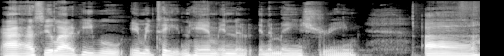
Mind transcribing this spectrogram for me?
I, I see a lot of people imitating him in the in the mainstream. Uh,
